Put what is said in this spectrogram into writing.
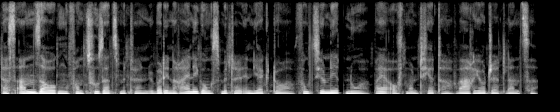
Das Ansaugen von Zusatzmitteln über den Reinigungsmittelinjektor funktioniert nur bei aufmontierter Variojet-Lanze,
